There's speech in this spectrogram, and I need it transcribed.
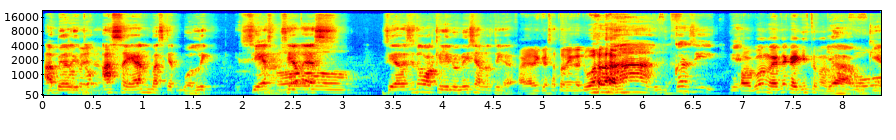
ABL Oh, itu beda. ASEAN Basketball League CS Oh. CLS CLS itu wakil Indonesia ngerti gak? Kayak Liga 1 Liga 2 lah. Nah, bukan sih. Kayak- Kalau gua ngeliatnya kayak gitu, Bang. ya Oh. mungkin.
